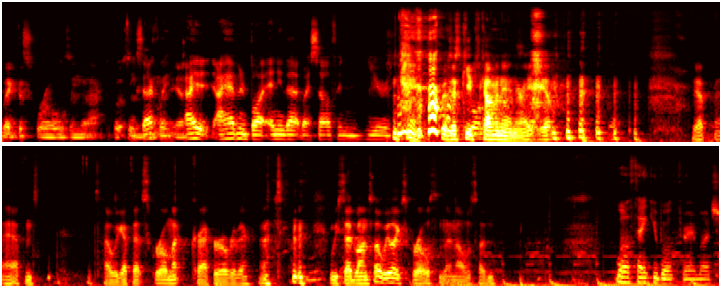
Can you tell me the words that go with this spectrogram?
like the squirrels and the octopus. and- Exactly. yeah. I I haven't bought any of that myself in years. it just keeps coming in, right? Yep. yep, it happens. That's how we got that squirrel nutcracker over there. Mm-hmm. we said once, oh, we like squirrels, and then all of a sudden, well, thank you both very much.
